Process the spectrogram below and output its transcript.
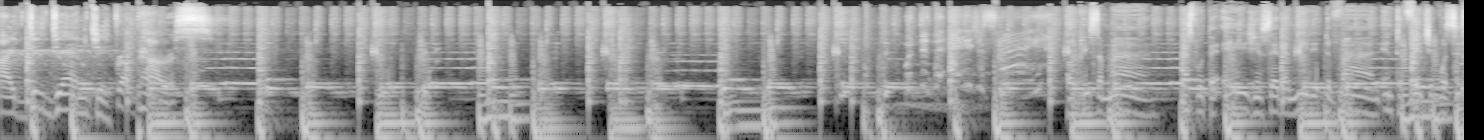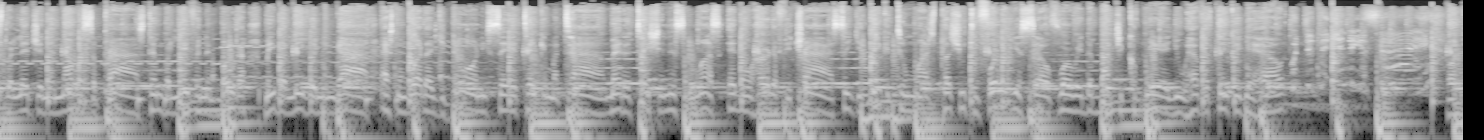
by DJ from Paris. A peace of mind. That's what the Asian said I needed divine intervention was his religion, and I was surprised. Him believing in Buddha, me believing in God. Asked him, What are you doing? He said, Taking my time. Meditation is a must, it don't hurt if you try. See, you're thinking too much, plus you too full of yourself. Worried about your career, you ever think of your health?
